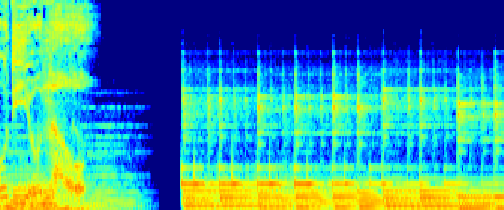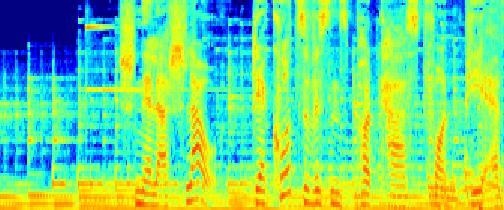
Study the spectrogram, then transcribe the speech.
Audio Now. Schneller Schlau, der kurze Wissenspodcast von PM.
